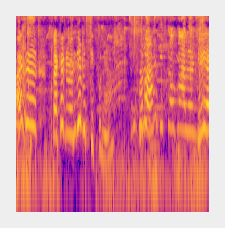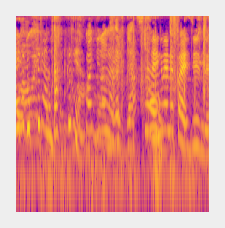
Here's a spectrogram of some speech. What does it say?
ಆಯ್ತು ಪ್ಯಾಕೆಟ್ ಒಂದೇ ಬಿತ್ತಿಪ್ಪುನ್ಯಾ ಏ ಐನ ಬಿತ್ತಿನ ಹೆಂಗ್ರೇನೆ ಐನ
